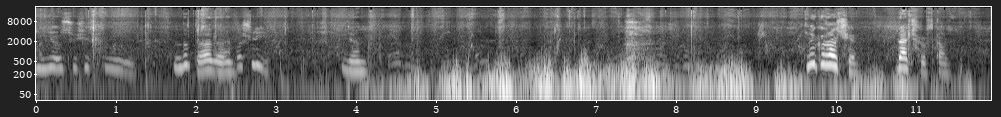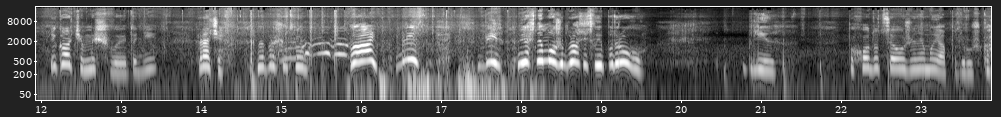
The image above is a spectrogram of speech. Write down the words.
Он существует. Ну да, да. Пошли. Йдем. Ну і коротше, далі розказую. І коротше, ми йшли тоді. Коротше, ми прийшли свою. Ай! Блін! Блін! Ну я ж не можу бросити свою подругу. Блін. Походу, це вже не моя подружка.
